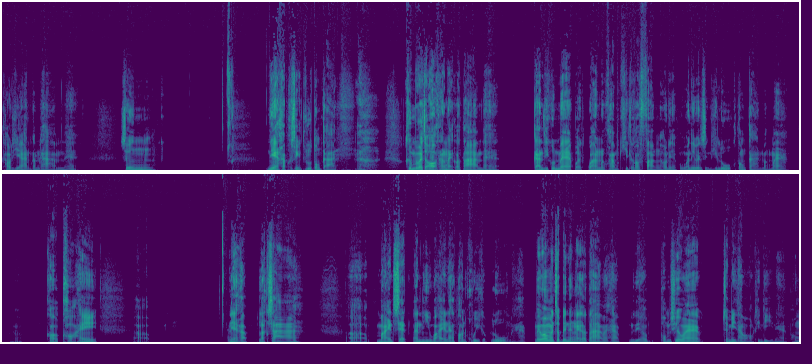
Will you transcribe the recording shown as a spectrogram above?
เท่าที่อ่านคำถามนะฮะซึ่งเนี่ยครับคือสิ่งที่ลูกต้องการ คือไม่ว่าจะออกทางไหนก็ตามนะฮะการที่คุณแม่เปิดกว้างในความคิดแล้วก็ฟังเขาเนี่ยผมว่านี่เป็นสิ่งที่ลูกต้องการมากๆขอขอให้เนี่ยครับรักษา mindset อันนี้ไว้นะตอนคุยกับลูกนะครับ ไม่ว่ามันจะเป็นยังไงก็ตามนะครับ เดี๋ยวผมเชื่อว่า จะมีทางออกที่ดีนะครับผม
